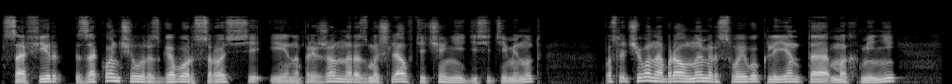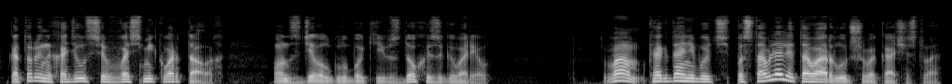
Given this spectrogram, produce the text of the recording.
Сафир закончил разговор с Росси и напряженно размышлял в течение десяти минут, после чего набрал номер своего клиента Махмени, который находился в восьми кварталах. Он сделал глубокий вздох и заговорил. «Вам когда-нибудь поставляли товар лучшего качества?»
